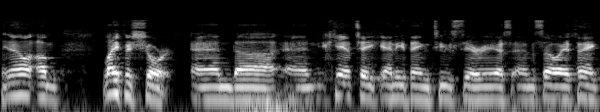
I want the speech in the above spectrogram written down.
you know, um, life is short and uh, and you can't take anything too serious. And so I think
